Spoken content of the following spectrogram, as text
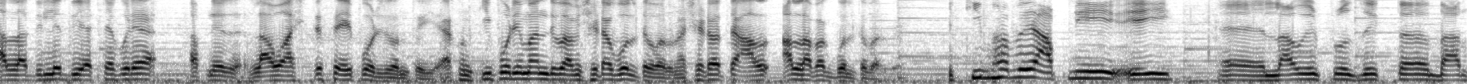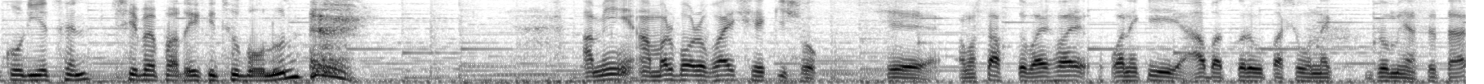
আল্লাহ দিলে দুই একটা করে আপনার লাউ আসতেছে এই পর্যন্তই। এখন কি পরিমাণ দেবো আমি সেটা বলতে পারব না সেটা হচ্ছে আল- আল্লাহ পাক বলতে পারবে। কীভাবে আপনি এই লাউয়ের প্রজেক্টটা দাঁড় করিয়েছেন সে ব্যাপারে কিছু বলুন। আমি আমার বড় ভাই সে কৃষক। সে আমার স্বাস্থ্য ভাই হয় অনেকেই আবাদ করে পাশে অনেক জমি আছে তার।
